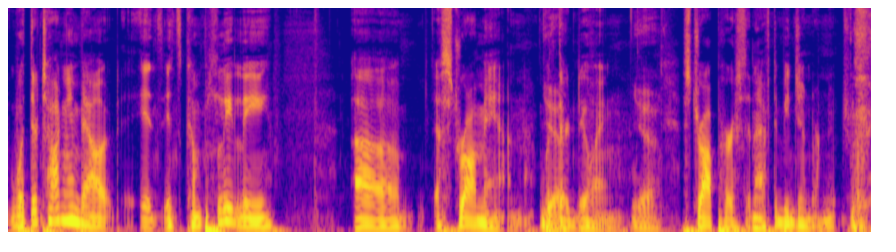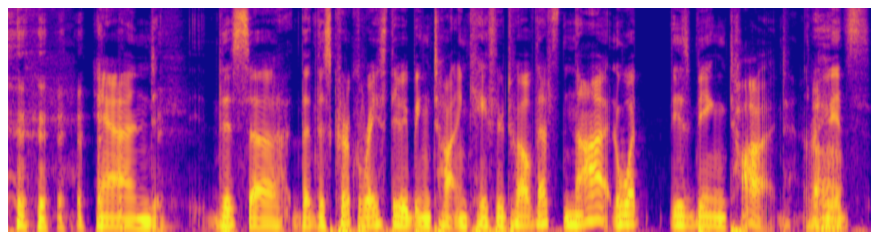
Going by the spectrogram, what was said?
what they're talking about it's it's completely uh, a straw man what Yeah. they're doing Yeah. straw person I have to be gender neutral and this uh the, this critical race theory being taught in K through 12 that's not what is being taught right Uh-huh. it's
